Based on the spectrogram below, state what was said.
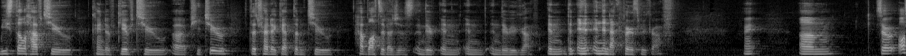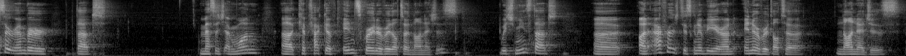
we still have to kind of give to uh, P2 to try to get them to have lots of edges in the in in, in the view graph in, in in the next player's view graph, right? Um, so also remember that message M1 uh, kept track of n squared over delta non-edges, which means that uh, on average there's going to be around n over delta non-edges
